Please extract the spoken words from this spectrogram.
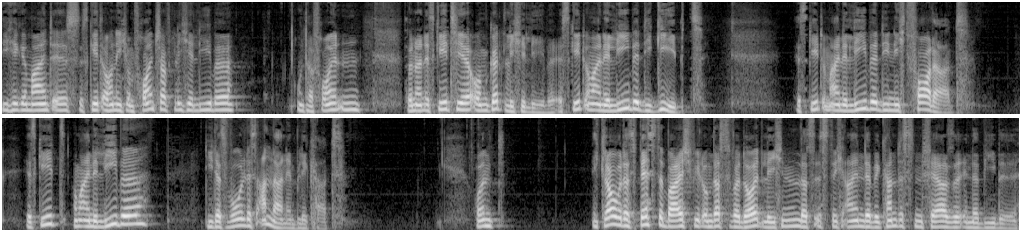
die hier gemeint ist. Es geht auch nicht um freundschaftliche Liebe unter Freunden, sondern es geht hier um göttliche Liebe. Es geht um eine Liebe, die gibt. Es geht um eine Liebe, die nicht fordert. Es geht um eine Liebe, die das Wohl des anderen im Blick hat. Und ich glaube, das beste Beispiel, um das zu verdeutlichen, das ist durch einen der bekanntesten Verse in der Bibel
